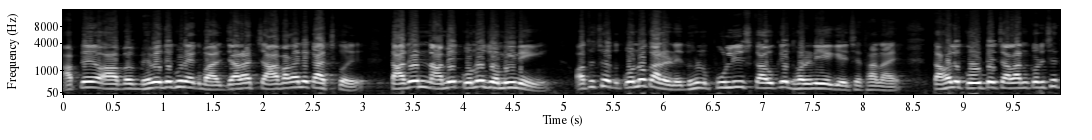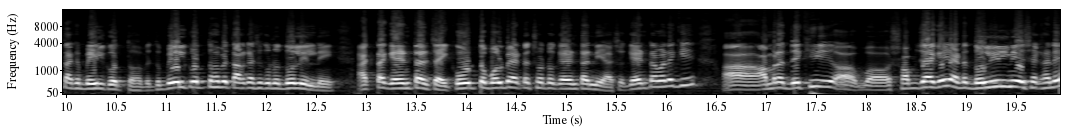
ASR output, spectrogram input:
আপনি ভেবে দেখুন একবার, যারা চা বাগানে কাজ করে, তাদের নামে কোনো জমি নেই। অথচ কোনো কারণে, ধরুন পুলিশ কাউকে ধরে নিয়ে গিয়েছে থানায়, তাহলে কোর্টে চালান করেছে, তাকে বেইল করতে হবে। তো বেইল করতে হবে, তার কাছে কোনো দলিল নেই। একটা গ্যারেন্টার চাই। কোর্ট তো বলবে, একটা ছোট গ্যারেন্টার নিয়ে আসো। গ্যারেন্টার মানে কি? আমরা দেখি সব জায়গায় একটা দলিল নিয়ে সেখানে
